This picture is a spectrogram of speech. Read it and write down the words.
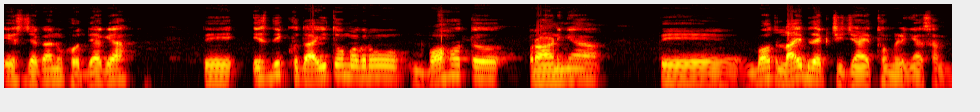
ਇਸ ਜਗ੍ਹਾ ਨੂੰ ਖੋਦਿਆ ਗਿਆ ਤੇ ਇਸ ਦੀ ਖੁਦਾਈ ਤੋਂ ਮਗਰੋਂ ਬਹੁਤ ਪੁਰਾਣੀਆਂ ਤੇ ਬਹੁਤ ਲਾਭਦਾਇਕ ਚੀਜ਼ਾਂ ਇੱਥੋਂ ਮਿਲੀਆਂ ਸਨ।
